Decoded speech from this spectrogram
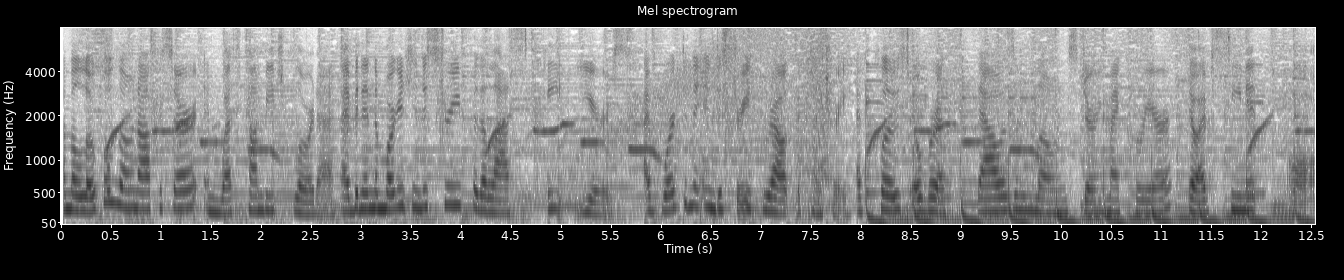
I'm a local loan officer in West Palm Beach, Florida. I've been in the mortgage industry for the last eight years. I've worked in the industry throughout the country. I've closed over a thousand loans during my career, so I've seen it all.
